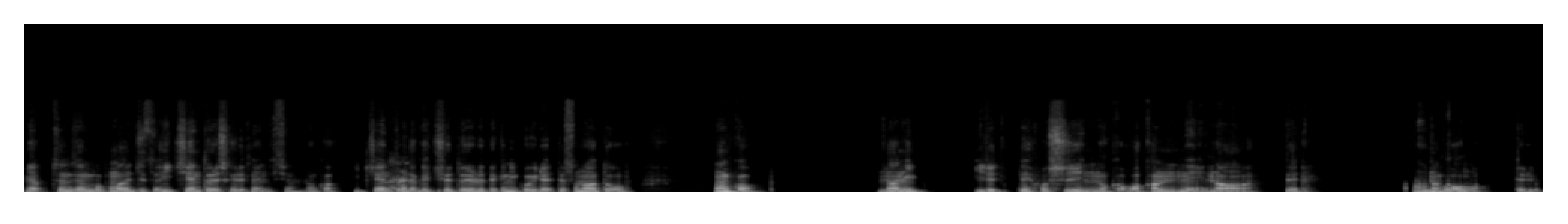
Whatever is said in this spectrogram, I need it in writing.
いや、全然僕まで実は1エントリーしか入れてないんですよ。なんか1エントリーだけ チュートリアル的にこう入れて、その後、なんか何入れてほしいのかわかんねえなってなんか思っほど。てる。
